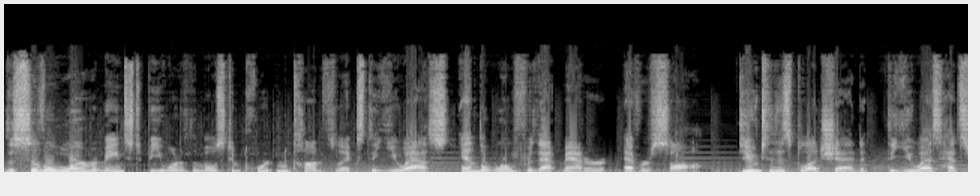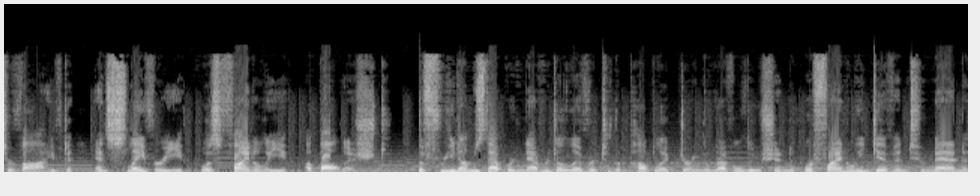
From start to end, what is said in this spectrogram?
The Civil War remains to be one of the most important conflicts the US, and the world for that matter, ever saw. Due to this bloodshed, the US had survived, and slavery was finally abolished. The freedoms that were never delivered to the public during the Revolution were finally given to men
